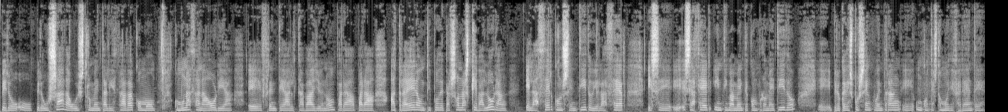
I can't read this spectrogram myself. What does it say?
pero, pero usada o instrumentalizada como, como una zanahoria eh, frente al caballo, ¿no? Para, para atraer a un tipo de personas que valoran el hacer con sentido y el hacer ese, ese hacer íntimamente comprometido, eh, pero que después se encuentran eh, un contexto muy diferente.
